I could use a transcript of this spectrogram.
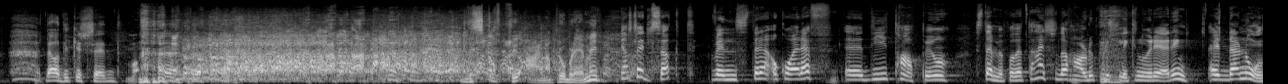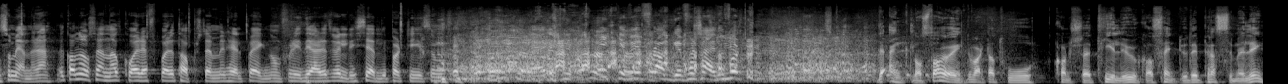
Det hadde ikke skjedd. Det skaffer jo Erna problemer. Ja, selvsagt. Venstre og KrF eh, de taper jo stemmer på dette her, så da har du plutselig ikke noe regjering. Det er noen som mener det. Det kan jo også hende at KrF bare taper stemmer helt på egen hånd fordi de er et veldig kjedelig parti som ikke vil flagge for skeive folk. Det enkleste har jo egentlig vært at hun kanskje tidlig i uka sendte ut ei pressemelding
